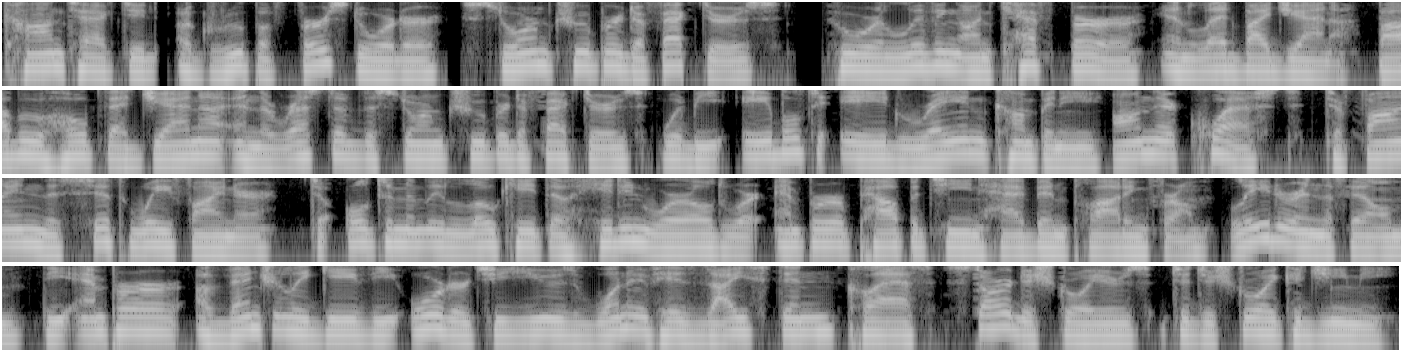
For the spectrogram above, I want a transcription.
contacted a group of First Order stormtrooper defectors who were living on Kef Bir and led by Jannah. Babu hoped that Jannah and the rest of the stormtrooper defectors would be able to aid Rey and company on their quest to find the Sith Wayfinder to ultimately locate the hidden world where Emperor Palpatine had been plotting from. Later in the film, the Emperor eventually gave the order to use one of his Xyston class Star Destroyers to destroy Kijimi.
